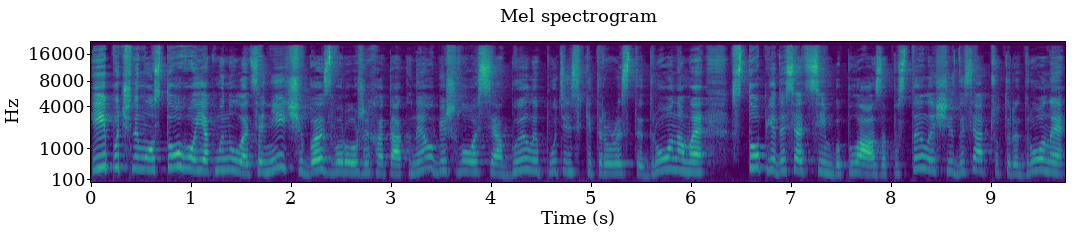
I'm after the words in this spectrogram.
І почнемо з того, як минула ця ніч без ворожих атак не обійшлося. Били путінські терористи дронами. 157 БПЛА запустили, 64 дрони.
